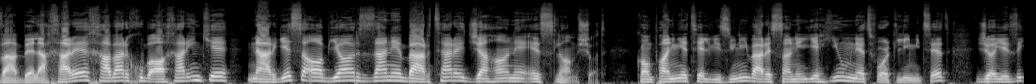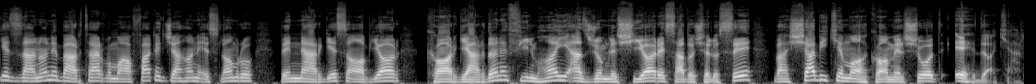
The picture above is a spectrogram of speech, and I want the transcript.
و بالاخره خبر خوب آخر این که نرگس آبیار زن برتر جهان اسلام شد. کمپانی تلویزیونی و رسانه Hum Network Limited جایزه زنان برتر و موفق جهان اسلام رو به نرگس آبیار کارگردان فیلم هایی از جمله شیار 143 و شبی که ماه کامل شد اهدا کرد.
